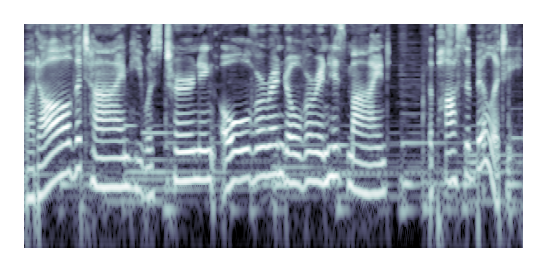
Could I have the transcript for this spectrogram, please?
But all the time he was turning over and over in his mind the possibility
